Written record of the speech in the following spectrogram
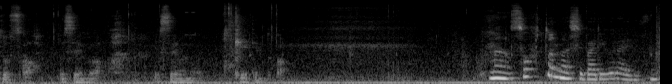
どうですか？SM は。SM の経験とか。まあソフトな縛りぐらいですね。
